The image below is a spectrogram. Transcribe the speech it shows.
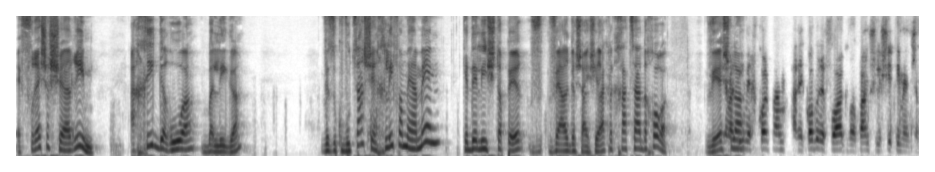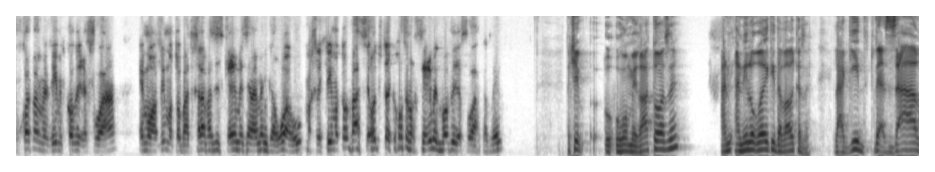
הפרש השערים הכי גרוע בליגה, וזו קבוצה שהחליפה מאמן כדי להשתפר, וההרגשה היא שהיא רק לקחה צעד אחורה. ויש זה לה... מדהים איך כל פעם, הרי קובי רפואה כבר פעם שלישית אימן שם, כל פעם מביאים את קובי רפואה, הם אוהבים אותו בהתחלה, ואז נזכרים איזה מאמן גרוע הוא, מחליפים אותו, ואז זה עוד יותר כחוף ומחזירים את בובי רפואה, אתה מבין? תקשיב, רומרטו הזה, אני, אני לא ראיתי דבר כזה. להגיד, אתה יודע, זר,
